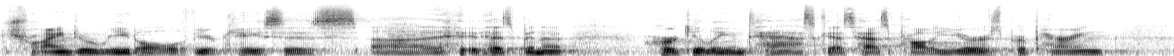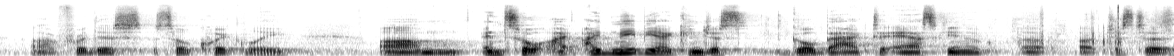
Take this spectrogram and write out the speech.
trying to read all of your cases, uh, it has been a Herculean task, as has probably yours, preparing uh, for this so quickly. Um, and so I, I, maybe I can just go back to asking a, a, a, just a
